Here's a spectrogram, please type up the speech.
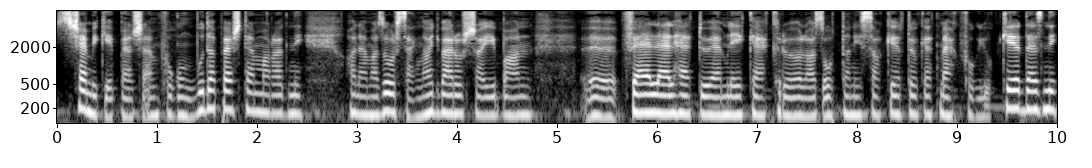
semmiképpen sem fogunk Budapesten maradni, hanem az ország nagyvárosaiban fellelhető emlékekről az ottani szakértőket meg fogjuk kérdezni.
